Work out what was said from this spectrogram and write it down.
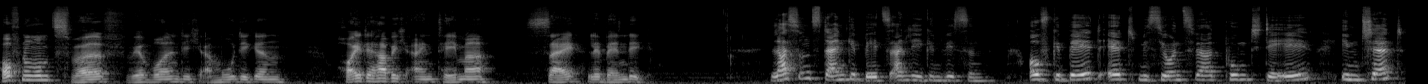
Hoffnung um 12. Wir wollen dich ermutigen. Heute habe ich ein Thema, sei lebendig. Lass uns dein Gebetsanliegen wissen. Auf gebet.missionswerk.de, im Chat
